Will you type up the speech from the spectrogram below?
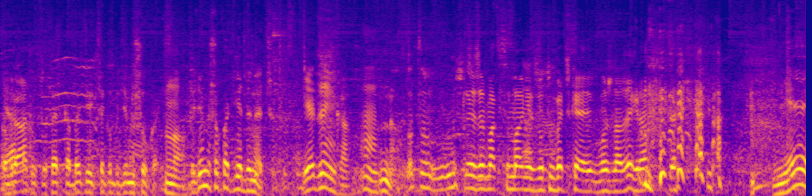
Dobra. dobra. Ja, tu cyferka będzie i czego będziemy szukać. No. Będziemy szukać jedyneczki. Jedynka. Mm. No. No to myślę, że maksymalnie złotóweczkę można wygrać. Nie,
